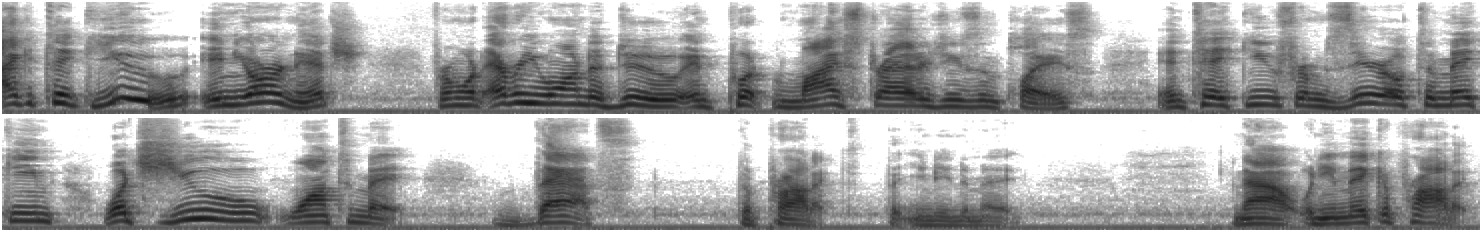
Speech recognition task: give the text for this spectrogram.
I could take you in your niche from whatever you want to do and put my strategies in place and take you from zero to making what you want to make. That's the product that you need to make. Now, when you make a product,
